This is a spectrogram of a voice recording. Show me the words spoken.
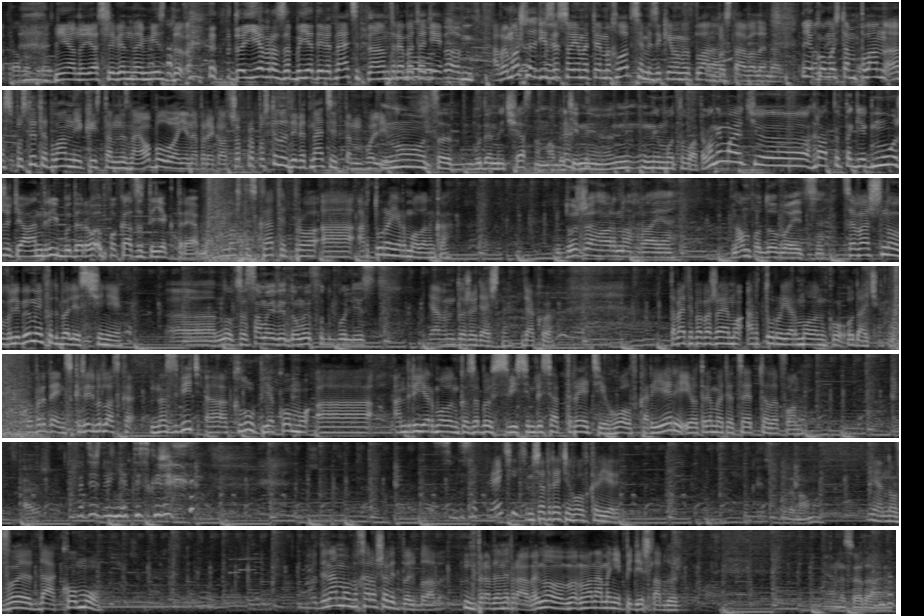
Ні, ну якщо він на міст до, до євро забиє 19, то нам треба Ну, тоді. там, А ви можете я тоді думаю- зі своїми тими хлопцями, з якими ви план Так, поставили? так, Ну, якомусь там план е, спустити план якийсь там, не знаю, оболоні, наприклад, щоб пропустили 19 там голів. Ну, це буде нечесно, мабуть, і не, не мотивувати. Вони мають е, грати так, як можуть, а Андрій буде ро- показувати, як треба. Можете сказати про а, Артура Ярмоленка. Дуже гарно грає. Нам подобається. Це ваш ну любимий футболіст чи ні? Е, ну, це самий відомий футболіст. Я вам дуже вдячний. Дякую. Давайте побажаємо Артуру Ярмоленку удачі. Добрий день. Скажіть, будь ласка, назвіть е, клуб, якому е, Андрій Ярмоленко забив свій 73-й гол в кар'єрі і отримайте цей телефон. Скажеш? Подожди, ні, ти скажи. 73-й? 73-й гол в кар'єрі. Динамо. Ні, ну в да, кому? В Динамо б хороша відповідь була б. Правда, неправда. Ну, в- вона мені підійшла б дуже. Я не згадаю.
